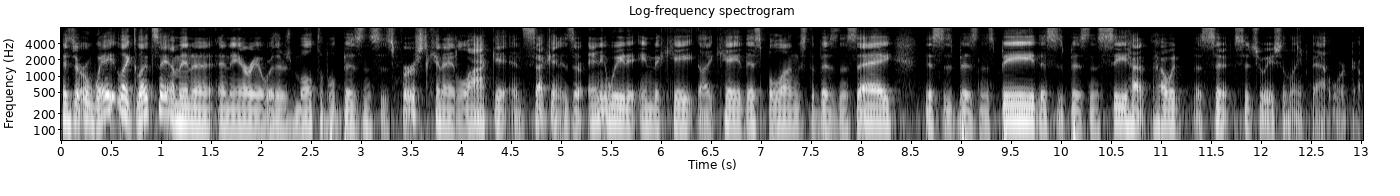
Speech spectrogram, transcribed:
is there a way, like, let's say I'm in a, an area where there's multiple businesses. First, can I lock it? And second, is there any way to indicate, like, hey, this belongs to business A, this is business B, this is business C? How, how would a situation like that work out?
